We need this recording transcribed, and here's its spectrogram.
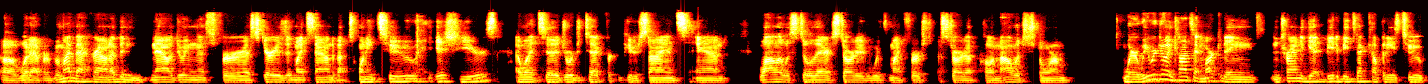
uh, whatever. But my background, I've been now doing this for as scary as it might sound, about 22 ish years. I went to Georgia Tech for computer science and while I was still there, started with my first startup called Knowledge Storm, where we were doing content marketing and trying to get B2B tech companies to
